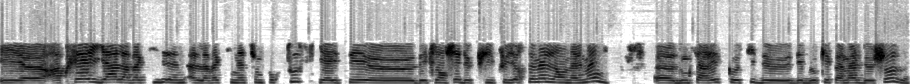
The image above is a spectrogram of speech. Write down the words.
Et euh, après, il y a la, vacci- la vaccination pour tous qui a été euh, déclenchée depuis plusieurs semaines là en Allemagne. Euh, donc ça risque aussi de débloquer pas mal de choses.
